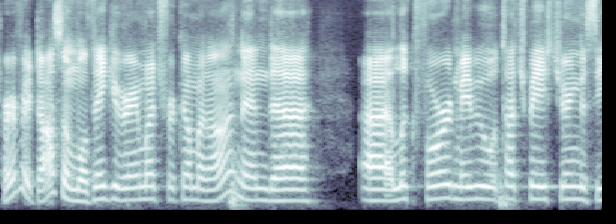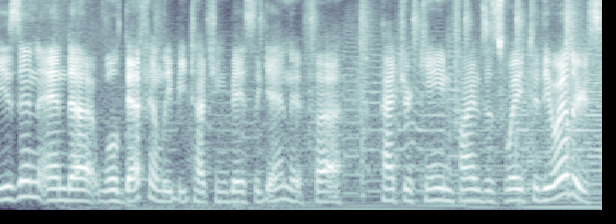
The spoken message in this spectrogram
Perfect. Awesome. Well, thank you very much for coming on and uh, uh, look forward. Maybe we'll touch base during the season and uh, we'll definitely be touching base again if uh, Patrick Kane finds his way to the Oilers.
